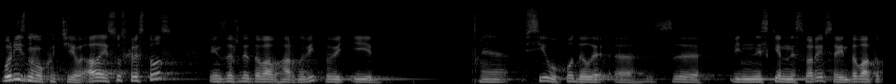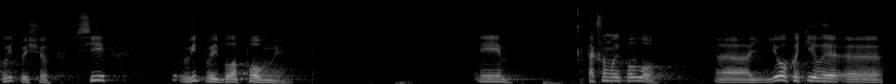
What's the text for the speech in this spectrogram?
по-різному хотіли. Але Ісус Христос Він завжди давав гарну відповідь, і всі уходили з. Він ні з ким не сварився, він давав таку відповідь, що всі відповідь була повною. І так само і Павло. Е, Його хотіли е,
